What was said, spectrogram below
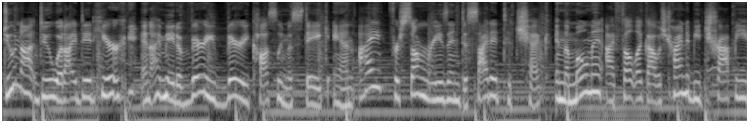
do not do what I did here, and I made a very, very costly mistake, and I, for some reason, decided to check. In the moment, I felt like I was trying to be trappy,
